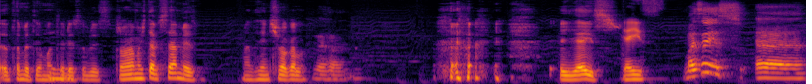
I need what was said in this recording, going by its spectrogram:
eu também tenho uma teoria sobre isso. Provavelmente deve ser a mesma. Mas a gente joga lá. Uhum. E é isso. E é isso. Mas é isso. É,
